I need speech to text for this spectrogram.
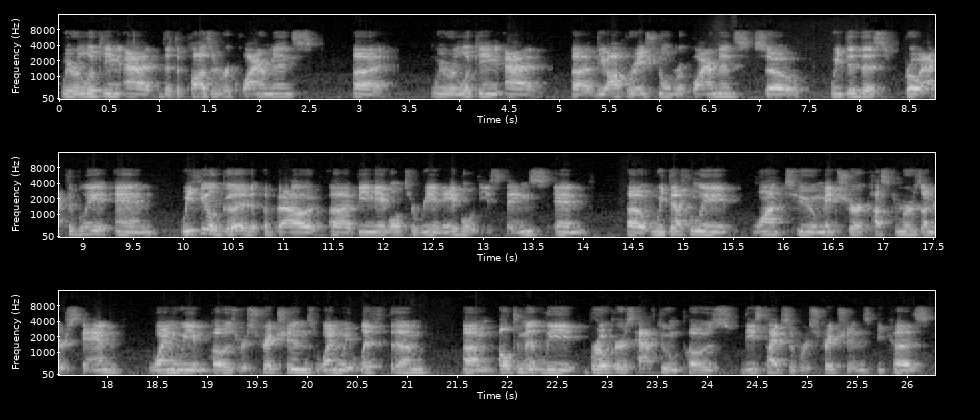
We were looking at the deposit requirements. Uh, we were looking at uh, the operational requirements. So we did this proactively, and we feel good about uh, being able to re-enable these things. And uh, we definitely want to make sure customers understand when we impose restrictions, when we lift them. Um, ultimately, brokers have to impose these types of restrictions because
